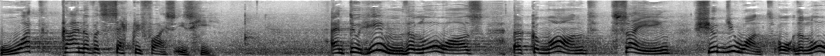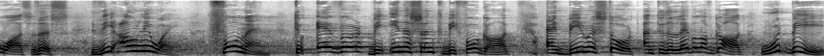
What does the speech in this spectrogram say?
what kind of a sacrifice is he? And to him, the law was a command saying, should you want, or the law was this, the only way for man to ever be innocent before God and be restored unto the level of God would be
